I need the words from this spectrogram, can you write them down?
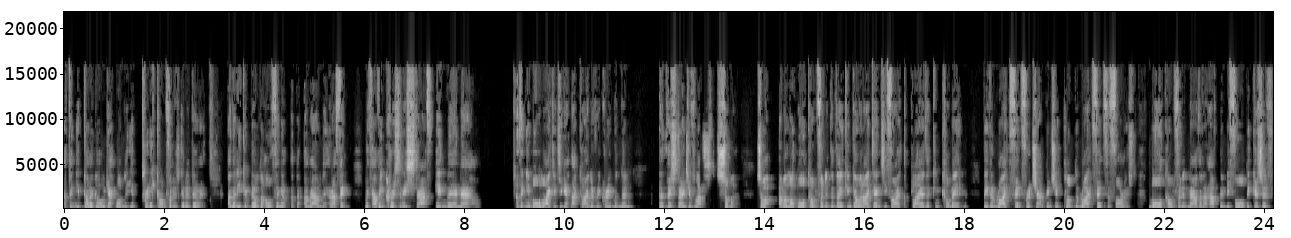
I think you've got to go and get one that you're pretty confident is going to do it. And then you can build the whole thing around it. And I think with having Chris and his staff in there now, I think you're more likely to get that kind of recruitment than at this stage of last summer. So I'm a lot more confident that they can go and identify a player that can come in, be the right fit for a championship club, the right fit for Forest. More confident now than I have been before because of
